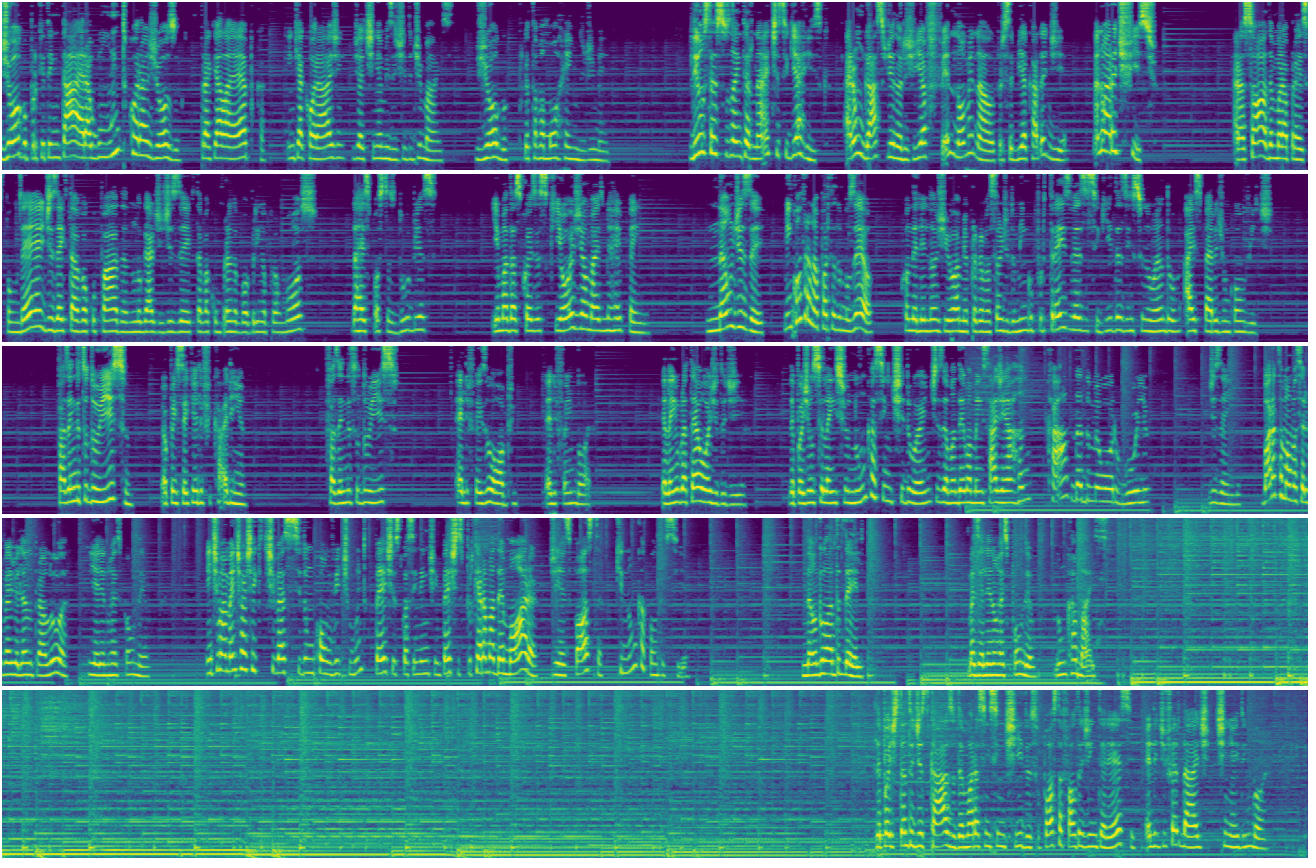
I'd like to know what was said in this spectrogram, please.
Jogo porque tentar era algo muito corajoso para aquela época em que a coragem já tinha me exigido demais. Jogo porque eu estava morrendo de medo. Li uns textos na internet e segui a risca. Era um gasto de energia fenomenal, eu percebia cada dia. Mas não era difícil. Era só demorar para responder, dizer que estava ocupada no lugar de dizer que estava comprando abobrinha para o almoço, dar respostas dúbias. E uma das coisas que hoje eu mais me arrependo não dizer me encontra na porta do museu? Quando ele elogiou a minha programação de domingo por três vezes seguidas, insinuando a espera de um convite. Fazendo tudo isso, eu pensei que ele ficaria. Fazendo tudo isso, ele fez o óbvio. Ele foi embora. Eu lembro até hoje do dia. Depois de um silêncio nunca sentido antes, eu mandei uma mensagem arrancada do meu orgulho, dizendo: Bora tomar uma cerveja olhando para a lua? E ele não respondeu. Intimamente eu achei que tivesse sido um convite muito peixes com ascendente em peixes, porque era uma demora de resposta que nunca acontecia. Não do lado dele. Mas ele não respondeu, nunca mais. Depois de tanto descaso, demora sem sentido e suposta falta de interesse, ele de verdade tinha ido embora.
